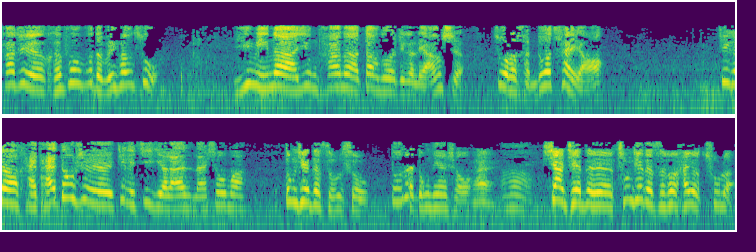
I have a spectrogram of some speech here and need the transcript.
它是很丰富的维生素，渔民呢用它呢当做这个粮食，做了很多菜肴。这个海苔都是这个季节来来收吗？冬天的时候收，都在冬天收。哎，啊，夏天的、春天的时候还要出了，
